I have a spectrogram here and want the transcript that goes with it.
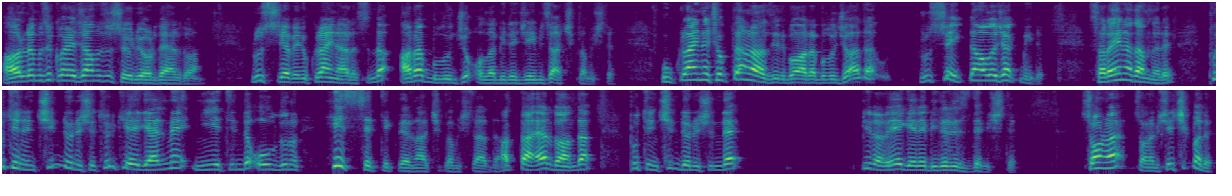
ağırlığımızı koyacağımızı söylüyordu Erdoğan. Rusya ve Ukrayna arasında ara bulucu olabileceğimizi açıklamıştı. Ukrayna çoktan razıydı bu ara bulacağı da Rusya ikna olacak mıydı? Sarayın adamları Putin'in Çin dönüşü Türkiye'ye gelme niyetinde olduğunu hissettiklerini açıklamışlardı. Hatta Erdoğan da Putin Çin dönüşünde bir araya gelebiliriz demişti. Sonra sonra bir şey çıkmadı.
